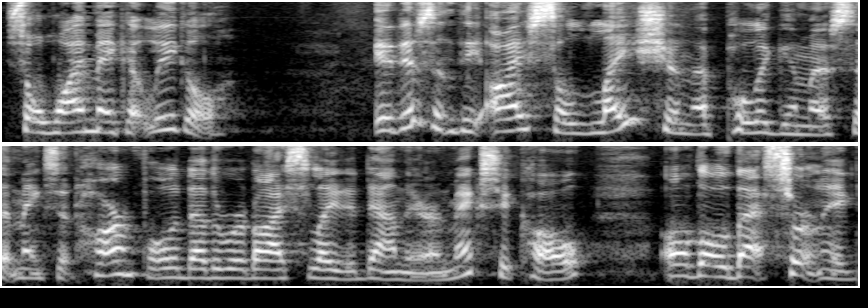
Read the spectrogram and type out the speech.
So why make it legal? It isn't the isolation of polygamists that makes it harmful. In other words, isolated down there in Mexico, although that certainly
